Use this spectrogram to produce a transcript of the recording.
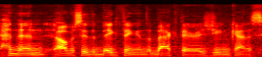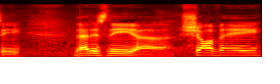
and then obviously the big thing in the back there, as you can kind of see, that is the uh, Chauvet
